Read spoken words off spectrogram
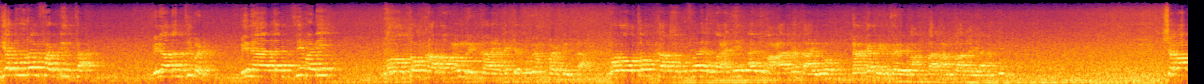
يا دوران فردنتا بنادم تبري. بنادم تبري. مروتون كرم عمرك يا دوران فردنتا مروتون كرم مقفايا وعدي أجمع عادة أيوه ذكرني كذا محبار عن بالا يا نبي شباب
